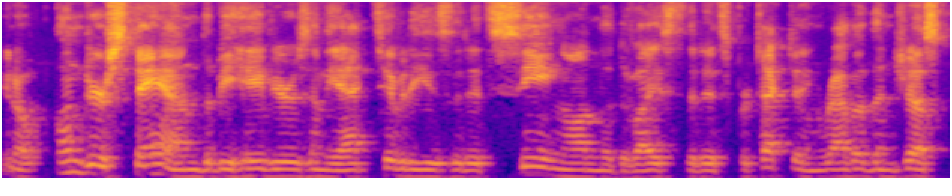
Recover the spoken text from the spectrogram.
you know, understand the behaviors and the activities that it's seeing on the device that it's protecting rather than just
